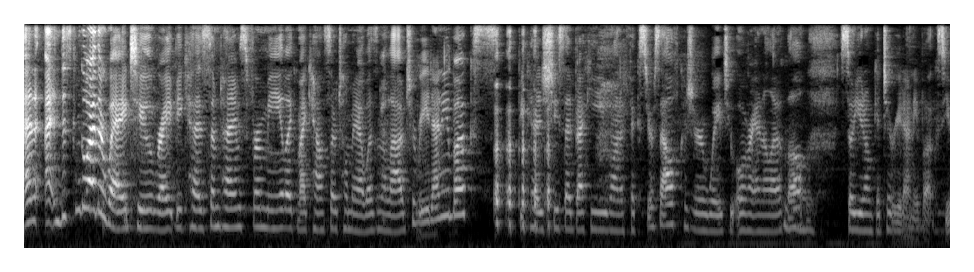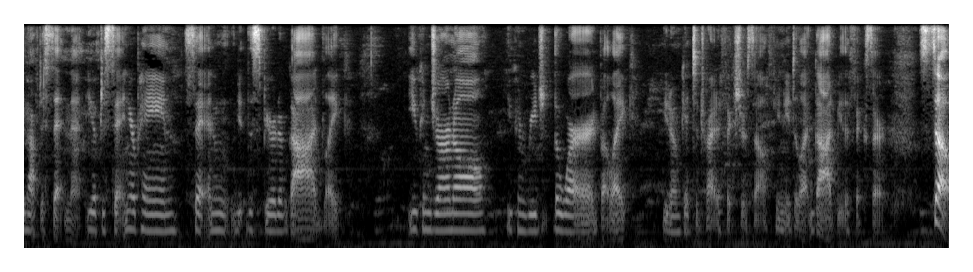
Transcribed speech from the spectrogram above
and and this can go either way too, right? Because sometimes for me, like my counselor told me I wasn't allowed to read any books because she said, Becky, you want to fix yourself because you're way too over analytical, mm-hmm. so you don't get to read any books. You have to sit in it. You have to sit in your pain, sit in the spirit of God. Like you can journal, you can read the word, but like you don't get to try to fix yourself. You need to let God be the fixer. So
